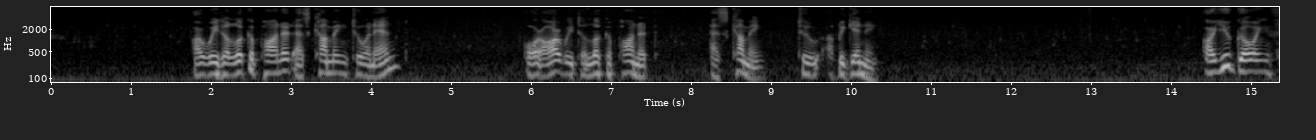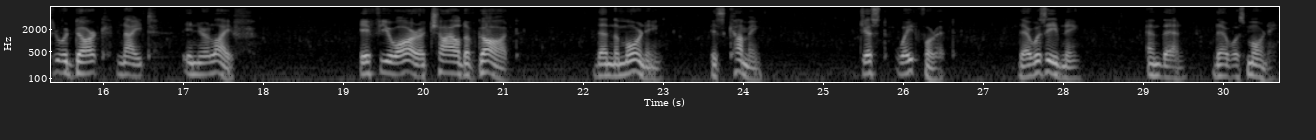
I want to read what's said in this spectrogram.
Are we to look upon it as coming to an end? Or are we to look upon it as coming to a beginning? Are you going through a dark night in your life? If you are a child of God, then the morning is coming. Just wait for it. There was evening, and then there was morning.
